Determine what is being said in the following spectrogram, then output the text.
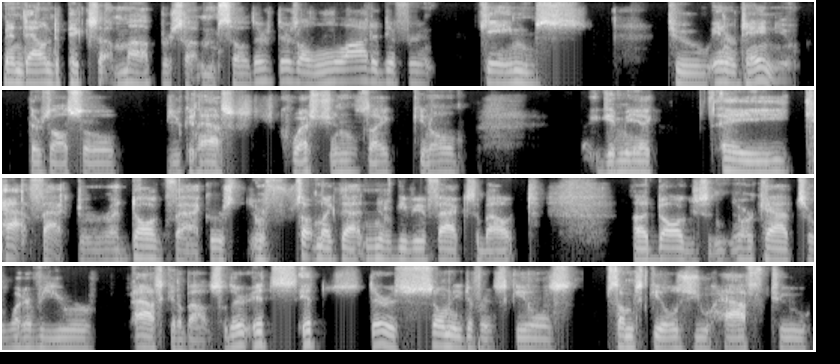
bend down to pick something up or something. So there's there's a lot of different games to entertain you. There's also you can ask questions like you know, give me a a cat fact or a dog fact or or something like that, and it'll give you facts about uh, dogs or cats or whatever you were asking about. So there, it's it's there is so many different skills. Some skills you have to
